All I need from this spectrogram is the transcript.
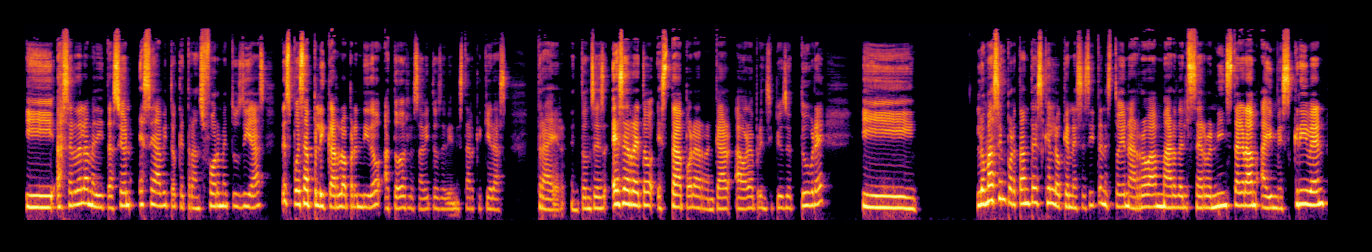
Y hacer de la meditación ese hábito que transforme tus días, después aplicar lo aprendido a todos los hábitos de bienestar que quieras traer. Entonces, ese reto está por arrancar ahora a principios de octubre y lo más importante es que lo que necesiten, estoy en arroba mar del cerro en Instagram, ahí me escriben,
